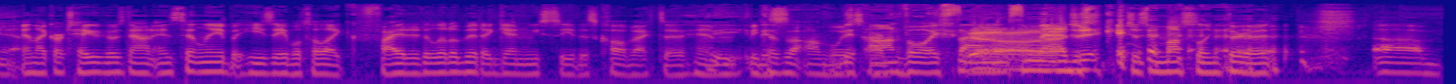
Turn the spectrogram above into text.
Yeah. and like Ortega goes down instantly, but he's able to like fight it a little bit. Again, we see this callback to him because this, of the envoy. This envoy science magic. just, just muscling through it. Um,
